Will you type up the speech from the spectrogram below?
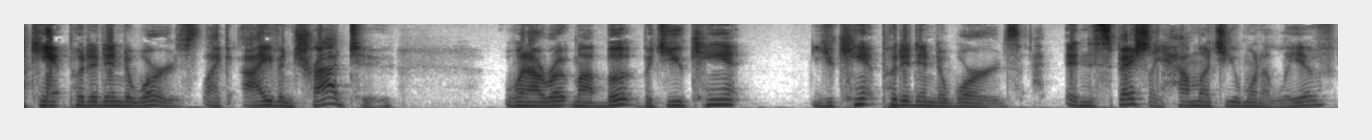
can't put it into words. Like I even tried to when I wrote my book, but you can't you can't put it into words, and especially how much you want to live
